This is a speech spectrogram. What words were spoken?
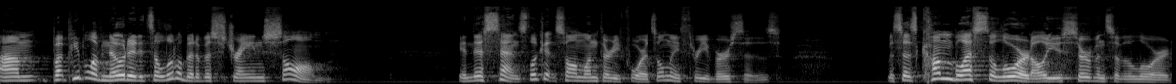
Um, but people have noted it's a little bit of a strange psalm. In this sense, look at Psalm 134. It's only three verses. It says, Come bless the Lord, all you servants of the Lord,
